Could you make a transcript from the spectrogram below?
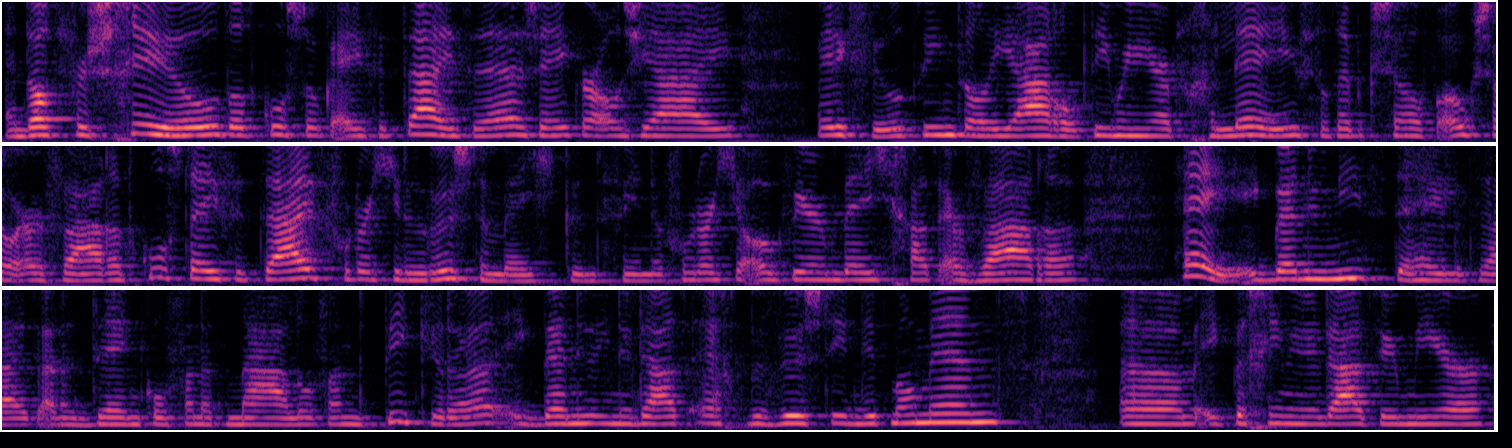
En dat verschil, dat kost ook even tijd. Hè? Zeker als jij, weet ik veel, tientallen jaren op die manier hebt geleefd. Dat heb ik zelf ook zo ervaren. Het kost even tijd voordat je de rust een beetje kunt vinden. Voordat je ook weer een beetje gaat ervaren. Hé, hey, ik ben nu niet de hele tijd aan het denken of aan het malen of aan het piekeren. Ik ben nu inderdaad echt bewust in dit moment. Um, ik begin inderdaad weer meer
